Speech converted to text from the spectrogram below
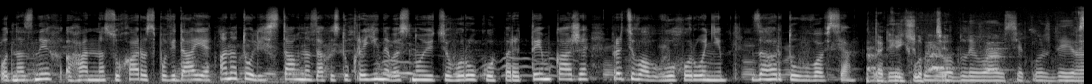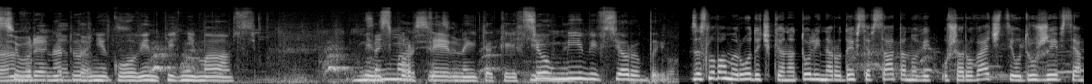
Одна з них, Ганна Суха, розповідає, Анатолій став на захист України весною цього року. Перед тим, каже, працював в охороні, загартовувався. Такий Водичкою обливався кожен ранок на турніку, він піднімався. Він спортивний такий, все вмів і все робив. За словами родички, Анатолій народився в Сатанові, у Шаровечці одружився.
